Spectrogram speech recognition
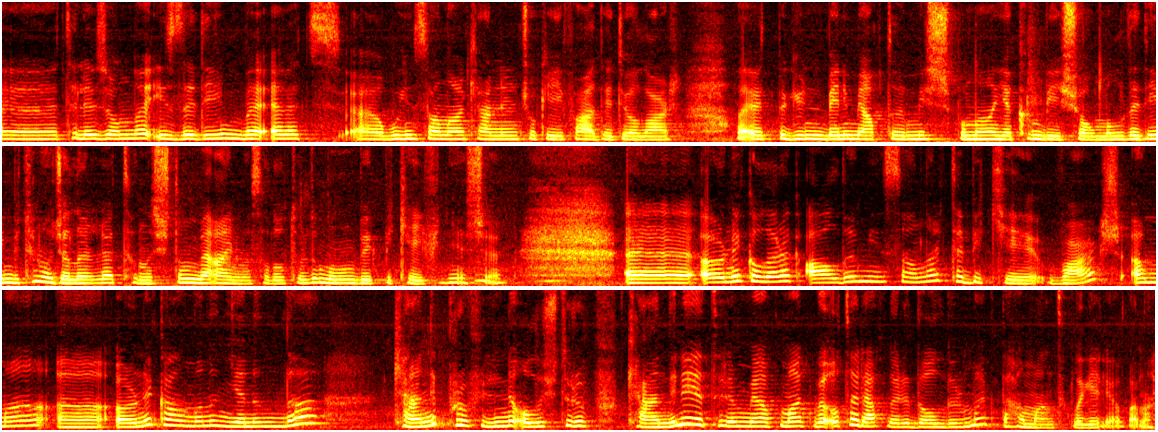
e, televizyonda izlediğim ve evet e, bu insanlar kendilerini çok iyi ifade ediyorlar. Ve evet bir gün benim yaptığım iş buna yakın bir iş olmalı dediğim bütün hocalarla tanıştım ve aynı masada oturdum. Bunun büyük bir keyfini yaşıyorum. E, örnek olarak aldığım insanlar tabii ki var ama e, örnek almanın yanında kendi profilini oluşturup kendine yatırım yapmak ve o tarafları doldurmak daha mantıklı geliyor bana.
